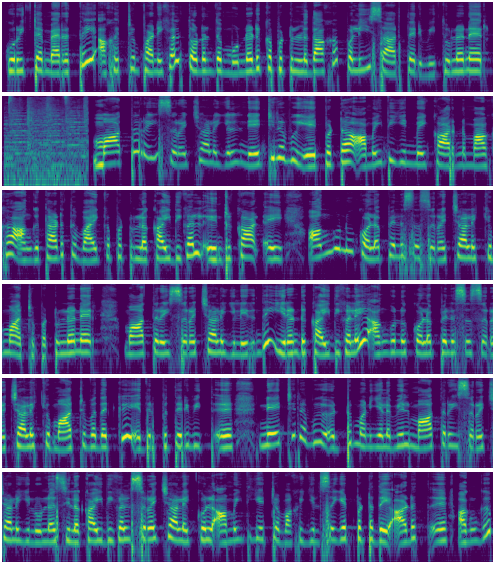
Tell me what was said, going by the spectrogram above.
குறித்த மரத்தை அகற்றும் பணிகள் தொடர்ந்து முன்னெடுக்கப்பட்டுள்ளதாக போலீசார் தெரிவித்துள்ளனர். மாத்தறை சிறைச்சாலையில் நேற்றிரவு ஏற்பட்ட அமைதியின்மை காரணமாக அங்கு தடுத்து வைக்கப்பட்டுள்ள கைதிகள் இன்று காலை அங்குனு கொலப்பெலச சிறைச்சாலைக்கு மாற்றப்பட்டுள்ளனர். மாத்தறை சிறைச்சாலையில் இருந்து இரண்டு கைதிகளை அங்குனு கொலப்பெலச சிறைச்சாலைக்கு மாற்றுவதற்கு எதிர்ப்பு தெரிவித்து நேற்றிரவு எட்டு மணியளவில் மாத்தறை சிறைச்சாலையில் உள்ள சில கைதிகள் சிறைச்சாலைக்குள் அமைதியற்ற வகையில் செயற்பட்டதை அடுத்து அங்கு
